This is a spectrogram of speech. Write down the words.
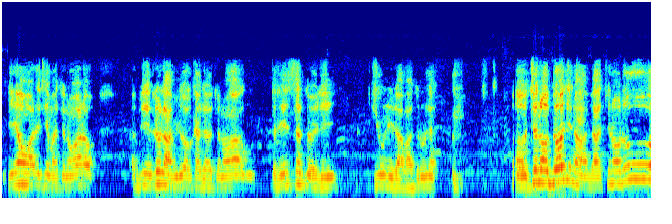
အပြင်ရောက်သွားတဲ့အချိန်မှာကျွန်တော်ကတော့အပြင်လွတ်လာပြီးတော့အခါကျတော့ကျွန်တော်ကအခုသတင်းဆက်သွယ်လေးယူနေတာပါသူတို့နဲ့ဟိုကျွန်တော်ပြောချင်တာကဗျာကျွန်တော်တို့က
